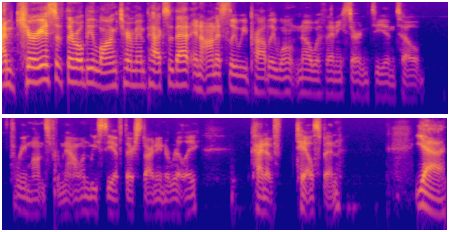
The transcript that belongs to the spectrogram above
I'm curious if there will be long term impacts of that, and honestly, we probably won't know with any certainty until three months from now when we see if they're starting to really kind of tailspin. Yeah,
